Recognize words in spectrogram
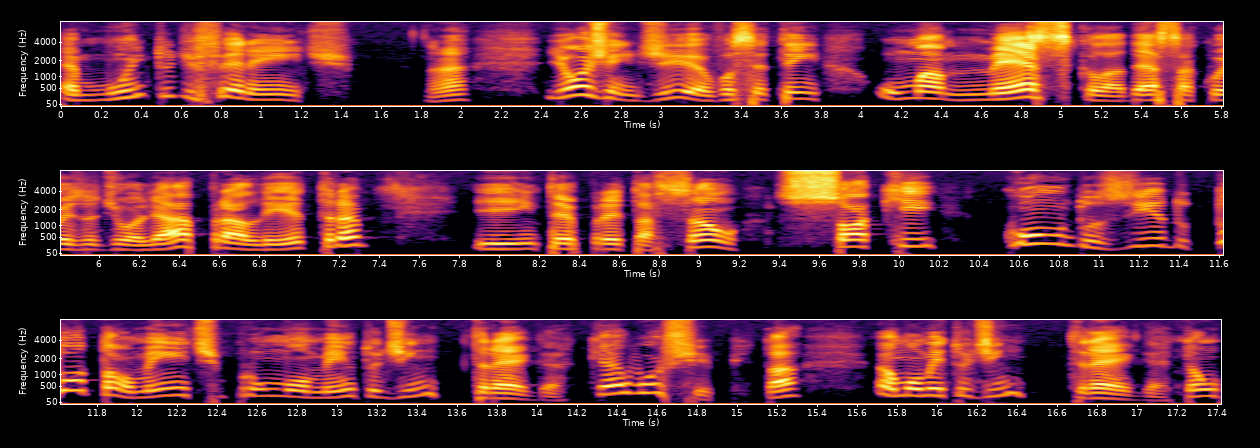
É muito diferente. Né? E hoje em dia, você tem uma mescla dessa coisa de olhar para a letra e interpretação, só que conduzido totalmente para um momento de entrega, que é o worship. Tá? É um momento de entrega. Então,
